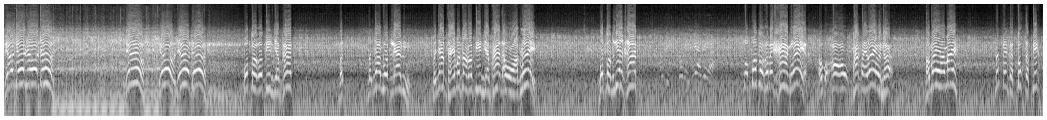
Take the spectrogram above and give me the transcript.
เดี๋ยวเดี๋ยวเดี๋ยวเดี๋ยวเดี๋ยวเดี๋ยวเดี๋ยวเดี๋ยวบต้อตีจับคาดบัดบัดย่ามรถแล่นบัดย่ามไถบต้อตีจับคาดเอาออกเลย บ่ต้องเลี้ยงคาดก็ไหนเนี่ยด้วยอะบ่บ่ต้องเอาไปข้างเลยเอาเอาเอาพักไปเลยมันเถอะเอาไหมเอาไหมมันเป็นกระตุกกระติกไป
